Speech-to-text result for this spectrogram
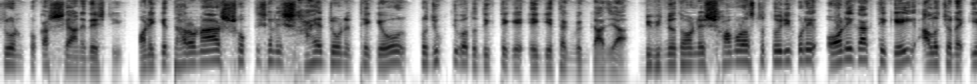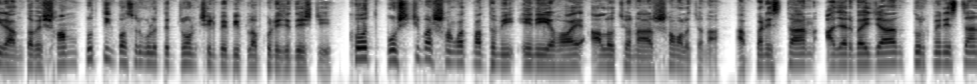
ড্রোন প্রকাশ্যে আনে দেশটি। অনেকের ধারণা, শক্তিশালী শাহেদ ড্রোনের থেকেও প্রযুক্তিগত দিক থেকে এগিয়ে থাকবে গাজা। বিভিন্ন ধরনের সমরাস্ত্র তৈরি করে অনেক আগ থেকেই আলোচনা ইরান, তবে সাম্প্রতিক বছরগুলোতে ড্রোন শিল্পে বিপ্লব ঘটেছে দেশটি। খোদ পশ্চিমা সংবাদ মাধ্যমে এ নিয়ে হয় আলোচনা সমালোচনা। আফগানিস্তান, আজারবাইজান, তুর্কমেনিস্তান,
